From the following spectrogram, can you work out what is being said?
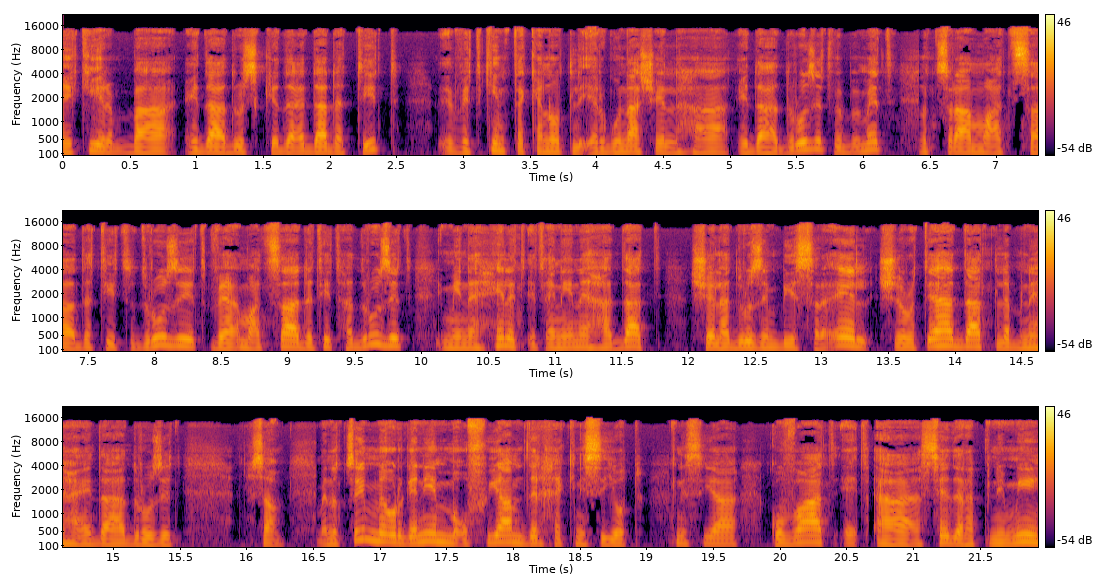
הכיר בעדה הדרוזית כעדה דתית והתקין תקנות לארגונה של העדה הדרוזית, ובאמת נוצרה מועצה דתית דרוזית, והמועצה הדתית הדרוזית מנהלת את ענייני הדת של הדרוזים בישראל, שירותי הדת לבני העדה הדרוזית. עכשיו, הנוצרים מאורגנים מאופיים דרך הכנסיות. הכנסייה קובעת את הסדר הפנימי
